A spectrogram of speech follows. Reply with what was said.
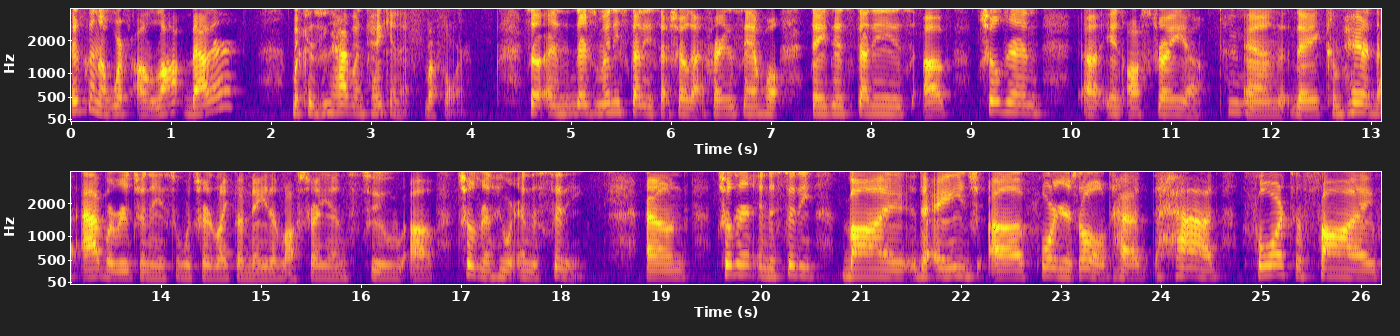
it's going to work a lot better because you haven't taken it before. So, and there's many studies that show that. For example, they did studies of children uh, in Australia, and they compared the Aborigines, which are like the native Australians, to uh, children who were in the city. And children in the city, by the age of four years old, had had four to five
